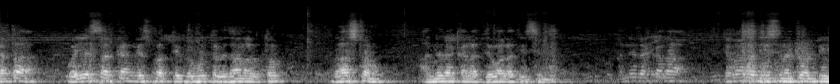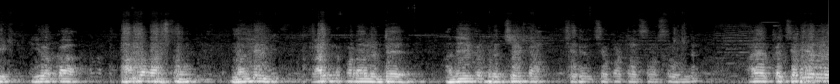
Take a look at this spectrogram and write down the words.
గత వైఎస్ఆర్ కాంగ్రెస్ పార్టీ ప్రభుత్వ విధానాలతో రాష్ట్రం అన్ని రకాల దివాలా తీసింది. అన్ని రకాల దివాలా తీసినటువంటి ఈ యొక్క ఆంధ్ర రాష్ట్రం మళ్ళీ గాలిన పడాలంటే అనేక ప్రత్యేక చర్యలు చేపట్టాల్సిన అవసరం ఉంది. ఆ యొక్క చర్యలు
